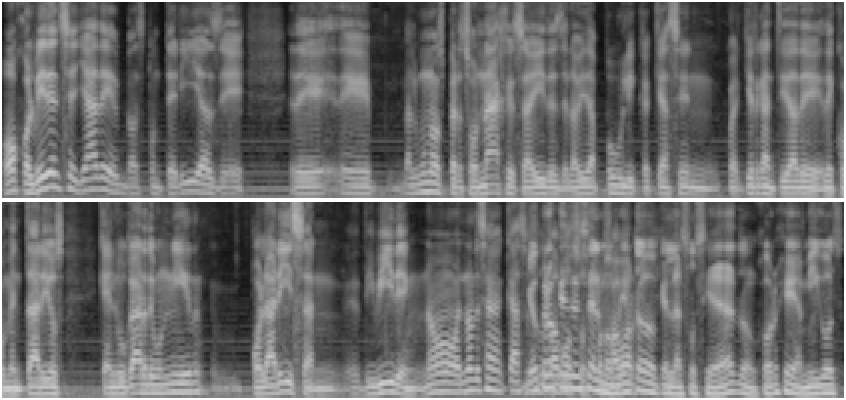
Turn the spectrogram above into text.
Ojo, olvídense ya de las tonterías, de, algunos personajes ahí desde la vida pública que hacen cualquier cantidad de, comentarios que en lugar de unir polarizan, eh, dividen, no, no les hagan caso. Yo creo que ese es el momento que la sociedad, don Jorge, amigos,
